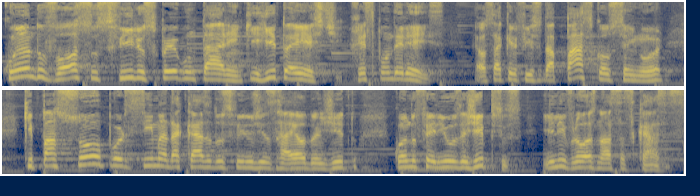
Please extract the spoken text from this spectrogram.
Quando vossos filhos perguntarem que rito é este, respondereis: é o sacrifício da Páscoa ao Senhor, que passou por cima da casa dos filhos de Israel do Egito, quando feriu os egípcios e livrou as nossas casas.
